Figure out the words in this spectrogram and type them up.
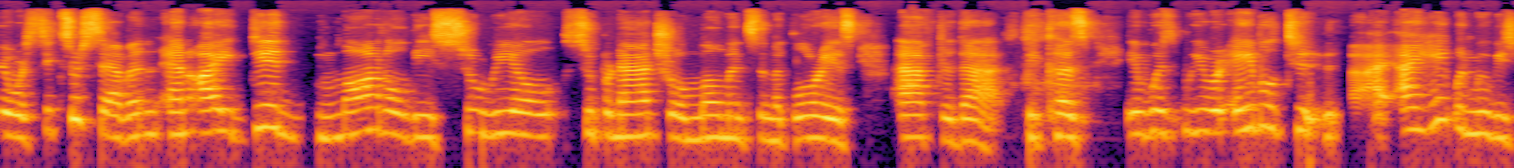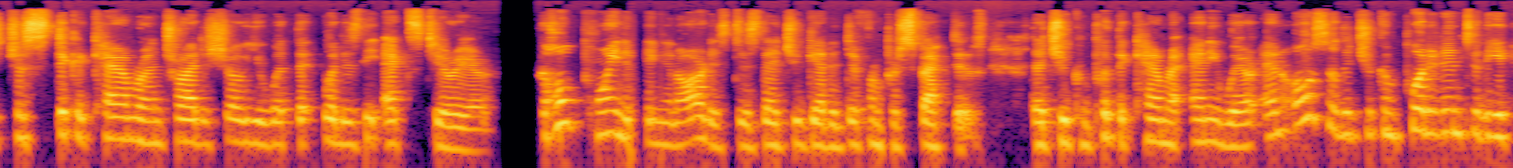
there were six or seven, and I did model these surreal, supernatural moments in the Glorias after that because it was we were able to. I, I hate when movies just stick a camera and try to show you what the, what is the exterior the whole point of being an artist is that you get a different perspective that you can put the camera anywhere and also that you can put it into the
